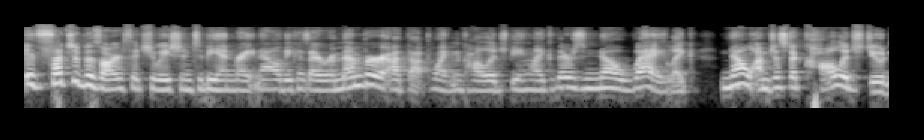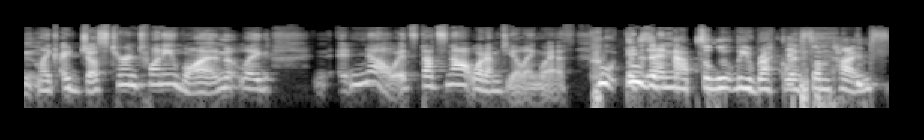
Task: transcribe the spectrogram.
it's such a bizarre situation to be in right now because I remember at that point in college being like, there's no way. Like, no, I'm just a college student. Like I just turned 21. Like, no, it's that's not what I'm dealing with. who isn't then- absolutely reckless sometimes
